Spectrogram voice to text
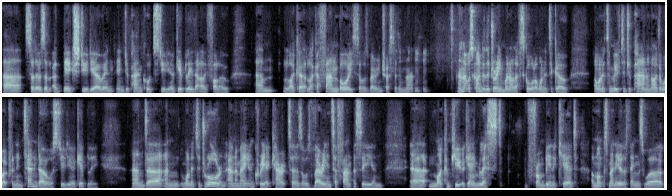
uh, so there was a, a, big studio in in Japan called Studio Ghibli that I follow um, like a like a fanboy. So I was very interested in that. and that was kind of the dream. When I left school, I wanted to go, I wanted to move to Japan and either work for Nintendo or Studio Ghibli, and uh, and wanted to draw and animate and create characters. I was very into fantasy, and uh, my computer game list from being a kid, amongst many other things, were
